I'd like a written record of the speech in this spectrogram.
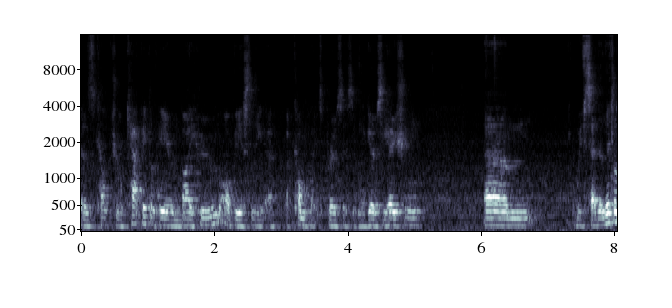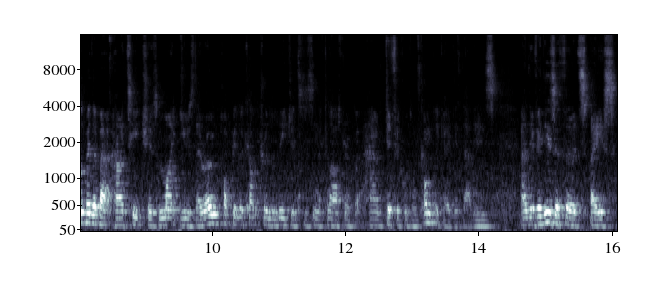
as cultural capital here and by whom, obviously a, a complex process of negotiation. Um, we've said a little bit about how teachers might use their own popular cultural allegiances in the classroom, but how difficult and complicated that is. And if it is a third space,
